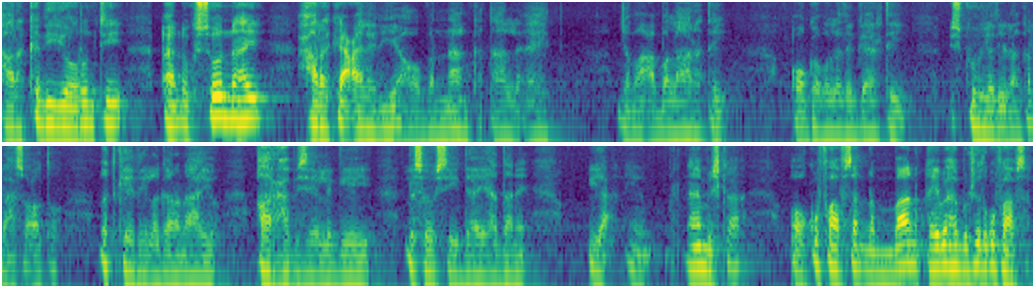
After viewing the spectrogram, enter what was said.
xarakadiiyo runtii aan ogsoonnahay xarako calaniye ah oo bannaanka taalla ahayd. Jamaaca ballaaratay oo gobollada gaartay iskuulladii dhan ka dhex socoto dadkeedii la garanayo qaar xabisee la geeyey la soo sii daayay haddana yacni barnaamijka oo ku faafsan dhammaan qeybaha bulshada ku faafsan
